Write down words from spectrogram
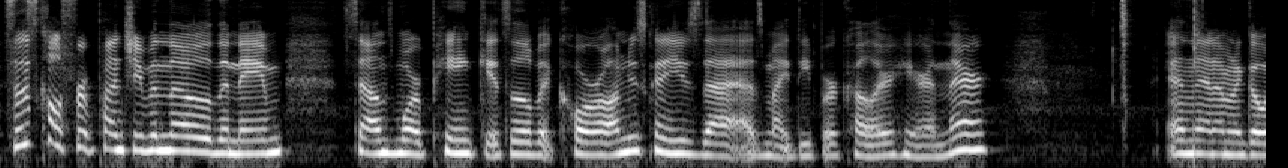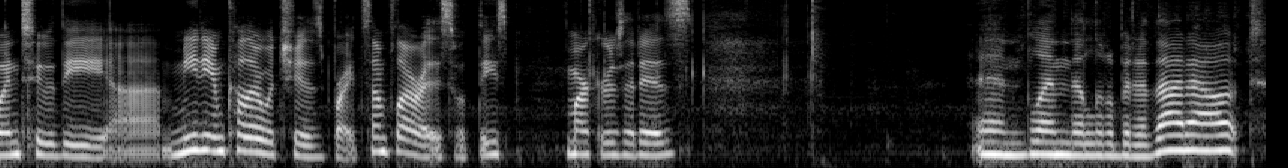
So this is called Fruit Punch, even though the name sounds more pink, it's a little bit coral. I'm just going to use that as my deeper color here and there. And then I'm going to go into the uh, medium color, which is Bright Sunflower, at least with these markers it is. And blend a little bit of that out.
